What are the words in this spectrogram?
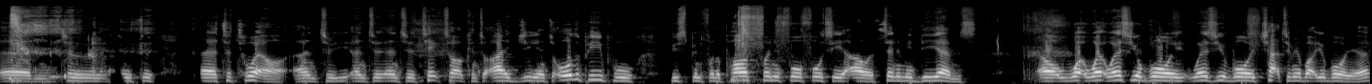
um, to to to, uh, to Twitter and to and to and to TikTok and to IG and to all the people who's been for the past 24, 48 hours sending me DMs. Uh, wh- wh- where's your boy? Where's your boy? Chat to me about your boy, yeah.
